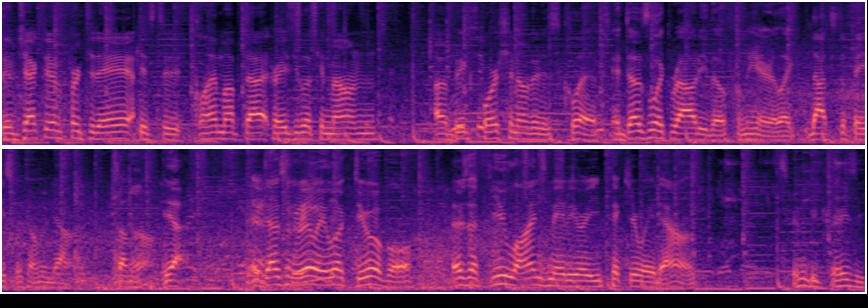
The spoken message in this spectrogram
The objective for today is to climb up that crazy looking mountain. A big portion of it is cliff. It does look rowdy though from here. Like that's the face we're coming down somehow. Yeah. It doesn't really look doable. There's a few lines maybe where you pick your way down. It's gonna be crazy.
